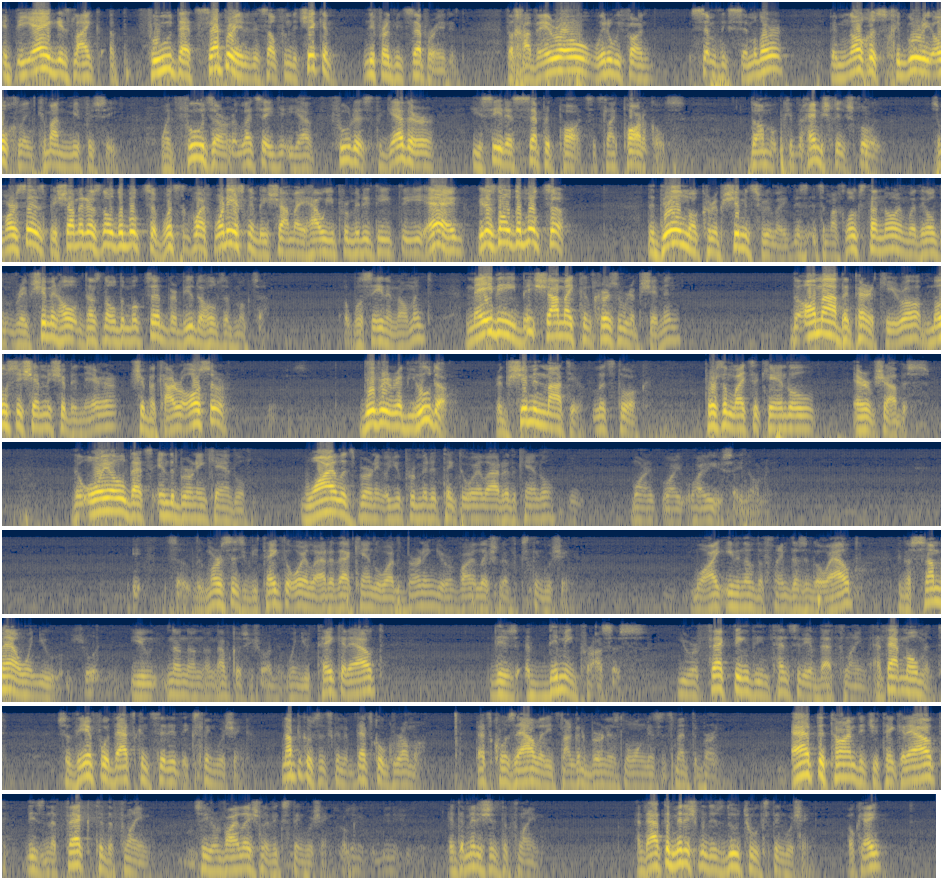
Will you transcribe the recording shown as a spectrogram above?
If the egg is like a food that separated itself from the chicken. Nifrad means separated. The chavero, where do we find something similar? Chiburi mifrisi. When foods are, let's say you have food as together, you see it as separate parts. It's like particles. So Mara says, Beishamai does not know the muktzah. What's the question? What are you asking Beishamai how he permitted to eat the egg? He doesn't know the muktzah. The Dilma, Reb Shimon's really, it's a machlok tanoim where the old Reb Shimon hold, doesn't hold the muktzah, Reb Yehuda holds of muktzah. We'll see in a moment. Maybe Beishamai concurs with Reb Shimon. The Oma beperakiro, Moshe Shemesh Shebener, Shebakara Osir. Divri Reb Yehuda, Reb Shimon Matir. Let's talk. Person lights a candle, Erev Shabbos. The oil that's in the burning candle, while it's burning, are you permitted to take the oil out of the candle? Why, why, why do you say Norman? It- So the Gemara says if you take the oil out of that candle while it's burning, you're in violation of extinguishing. Why? Even though the flame doesn't go out? Because somehow when you, Short. you no, no, no, not because you shorten it. When you take it out, there's a dimming process. You're affecting the intensity of that flame at that moment. So therefore, that's considered extinguishing. Not because it's going to, that's called groma. That's causality. It's not going to burn as long as it's meant to burn. At the time that you take it out, there's an effect to the flame. So you're in violation of extinguishing. It diminishes the flame. And that diminishment is due to extinguishing. Okay?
